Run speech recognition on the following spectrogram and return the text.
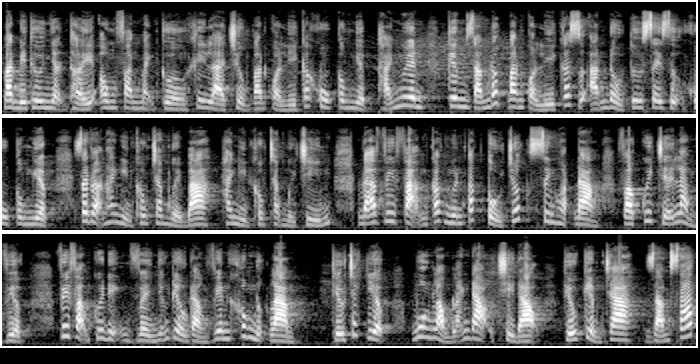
Ban Bí thư nhận thấy ông Phan Mạnh Cường khi là trưởng ban quản lý các khu công nghiệp Thái Nguyên kiêm giám đốc ban quản lý các dự án đầu tư xây dựng khu công nghiệp giai đoạn 2013-2019 đã vi phạm các nguyên tắc tổ chức, sinh hoạt đảng và quy chế làm việc, vi phạm quy định về những điều đảng viên không được làm, thiếu trách nhiệm, buông lỏng lãnh đạo chỉ đạo, thiếu kiểm tra, giám sát,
